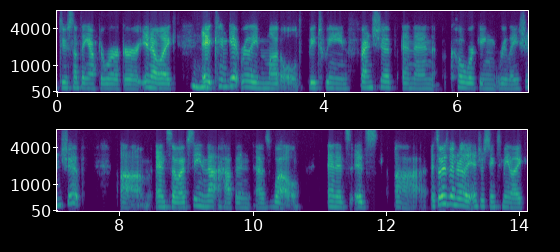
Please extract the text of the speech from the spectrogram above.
do something after work or you know like mm-hmm. it can get really muddled between friendship and then co-working relationship um, and so i've seen that happen as well and it's it's uh it's always been really interesting to me like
